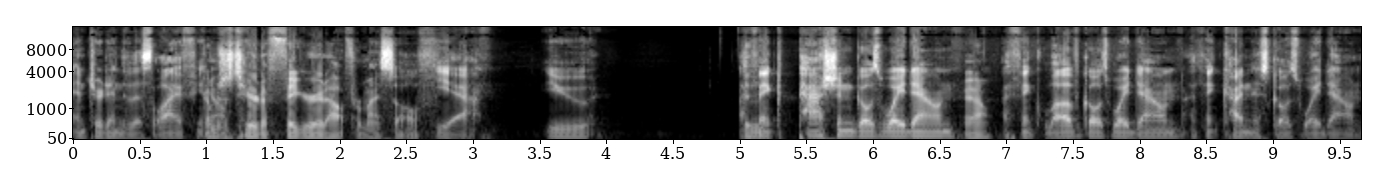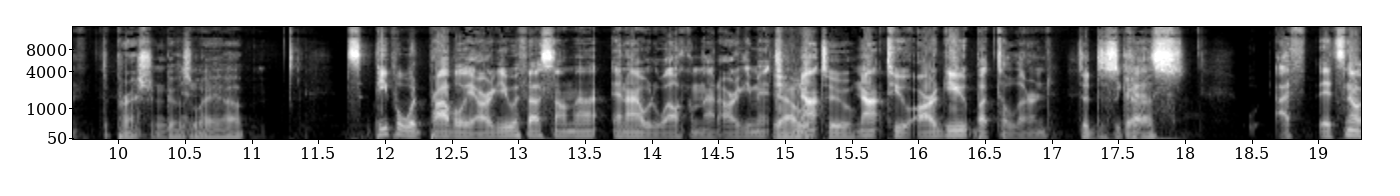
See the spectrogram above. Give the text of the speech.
entered into this life. You I'm know? just here to figure it out for myself. yeah, you. I think passion goes way down. Yeah. I think love goes way down. I think kindness goes way down. Depression goes way up. people would probably argue with us on that, and I would welcome that argument. Yeah, I would not too. not to argue, but to learn To discuss. Th- it's no,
